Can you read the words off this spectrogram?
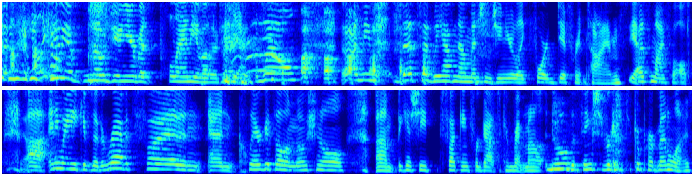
so he I like how we have no junior, but plenty of other tangents. Yes. Well, I mean, that said, we have now mentioned Junior like four different times. Yeah. That's my fault. Yeah. Uh, anyway, he gives her the rabbit's foot, and and Claire gets all emotional um, because she fucking forgot to compartmentalize. No, the thing she forgot to compartmentalize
